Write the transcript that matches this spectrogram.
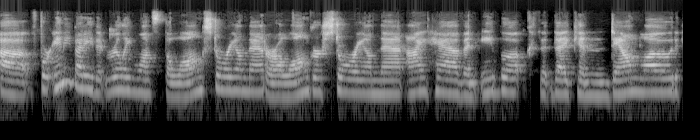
Uh, for anybody that really wants the long story on that or a longer story on that, I have an ebook that they can download.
